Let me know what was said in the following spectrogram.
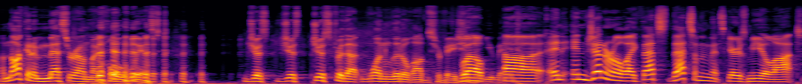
I'm not gonna mess around my whole list. Just just just for that one little observation Well, that you made. uh, and in general, like that's that's something that scares me a lot,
